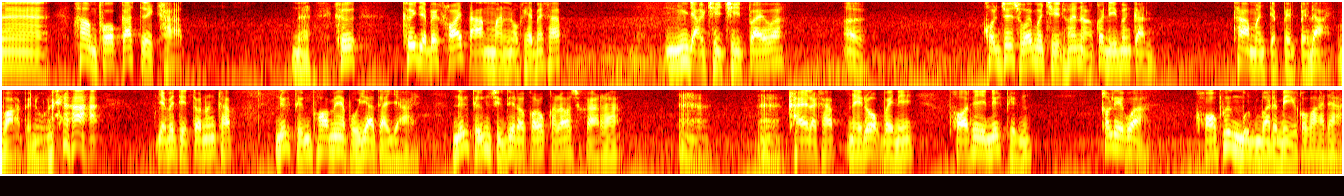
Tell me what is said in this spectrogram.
นะห้ามโฟกัสเด็ดขาดนะคือคืออย่าไปคล้อยตามมันโอเคไหมครับอืมอยากฉีดฉีดไปวะเออคนสวยๆมาฉีดให้หน่อยก็ดีเหมือนกัน ถ้ามันจะเป็นไปได้ว่าไปนู่นอย่าไปติดตัวนั้นครับ นึกถึงพ่อแม่ปู่ย่าตายาย นึกถึงสิ่งที่เราเคารพคารวะสักการะใครล่ะครับ ในโลกใบนี้ พอที่นึกถึงเขาเรียกว่า ขอพึ่งบุญบารมีก็ว่าได้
